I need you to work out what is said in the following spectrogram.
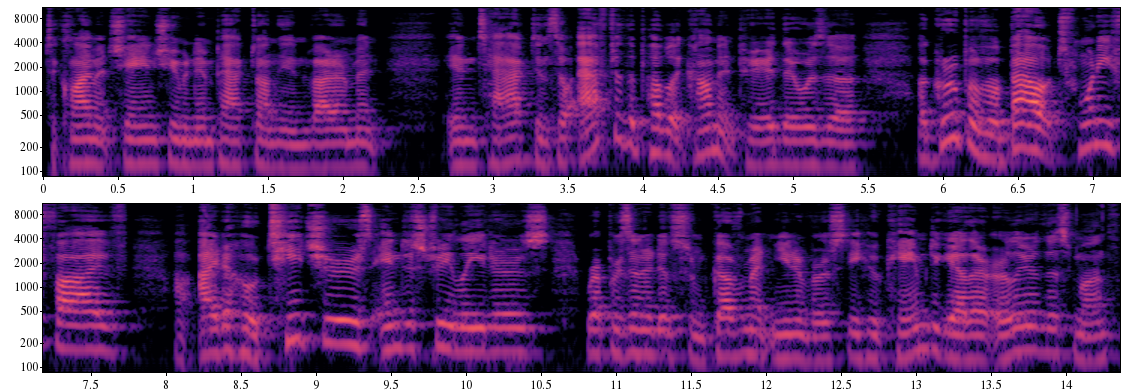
to climate change, human impact on the environment intact. And so after the public comment period, there was a, a group of about 25 uh, Idaho teachers, industry leaders, representatives from government and university who came together earlier this month.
